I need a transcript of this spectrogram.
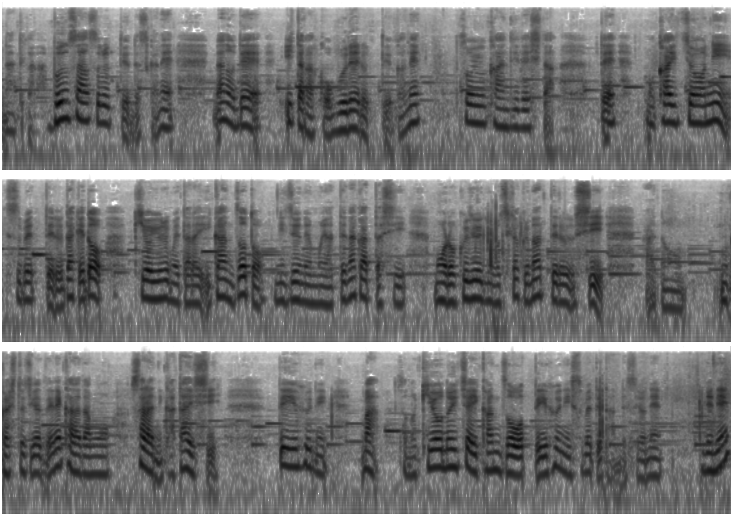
うなんていうかな分散するっていうんですかね。なので板がこうブレるっていうかねそういう感じでした。でもう会長に滑ってるだけど気を緩めたらいかんぞと20年もやってなかったしもう60にも近くなってるしあの昔と違ってね体もさらに硬いしっていうふうにまあその気を抜いちゃいかんぞっていうふうに滑ってたんですよね。でね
